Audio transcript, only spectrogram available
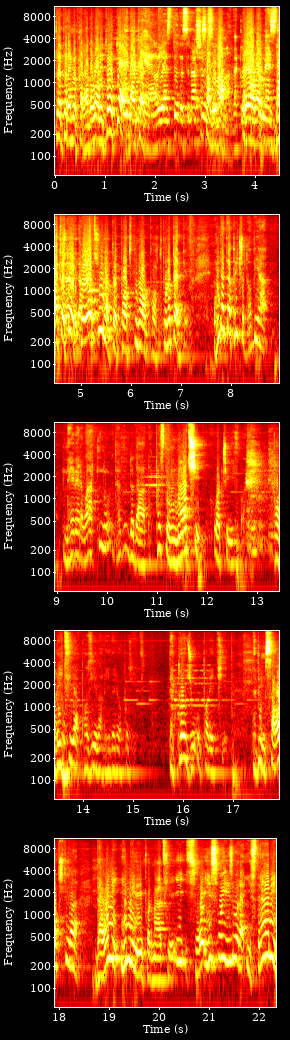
pretvoreno harabovo, ali to je to. Ne, dakle, ne, ali ja sam da se sad, sa da, vama. Dakle, ovaj, ja to ne znam. Dakle, to je da- potpuno, to je potpuno, potpuno perfidno. Onda ta priča dobija neverovatnu da- dodatak. Pazite, u noći u oči izbora policija poziva lidere opozicije da dođu u policiju, da bi im saopštila da oni imaju informacije i svoj, i svoj izvora i strani,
